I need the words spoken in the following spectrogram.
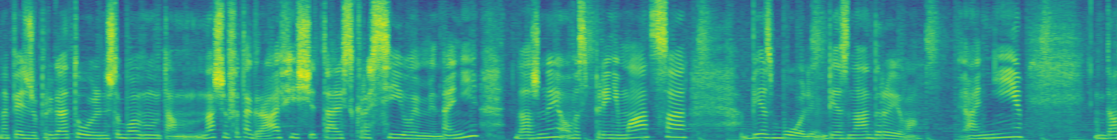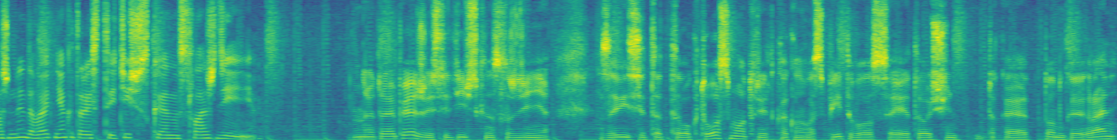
опять же, приготовлено, чтобы там наши фотографии считались красивыми, они должны восприниматься без боли, без надрыва. Они должны давать некоторое эстетическое наслаждение. Но это опять же эстетическое наслаждение зависит от того, кто смотрит, как он воспитывался. И это очень такая тонкая грань.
